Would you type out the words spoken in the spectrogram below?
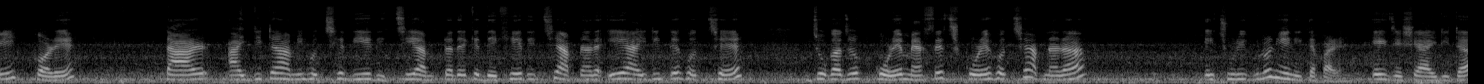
মেক করে তার আইডিটা আমি হচ্ছে দিয়ে দিচ্ছি আপনাদেরকে দেখিয়ে দিচ্ছি আপনারা এই আইডিতে হচ্ছে যোগাযোগ করে মেসেজ করে হচ্ছে আপনারা এই চুড়িগুলো নিয়ে নিতে পারেন। এই যে সে আইডিটা।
